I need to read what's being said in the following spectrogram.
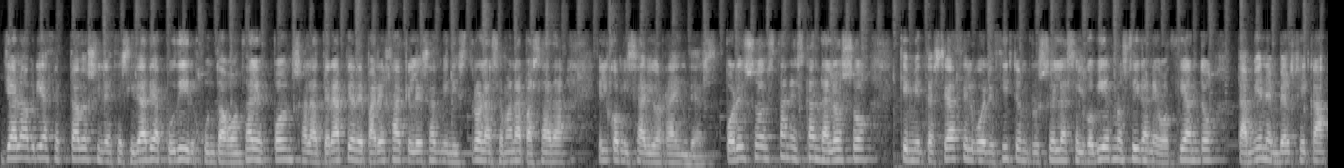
ya lo habría aceptado sin necesidad de acudir junto a González Pons a la terapia de pareja que les administró la semana pasada el comisario Reinders. Por eso es tan escandaloso que mientras se hace el buenecito en Bruselas, el gobierno siga negociando también en Bélgica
